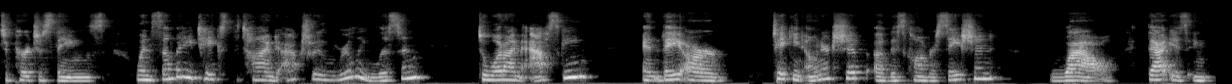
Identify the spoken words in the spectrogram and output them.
to purchase things when somebody takes the time to actually really listen to what I'm asking and they are taking ownership of this conversation, wow, that is in-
